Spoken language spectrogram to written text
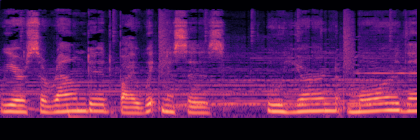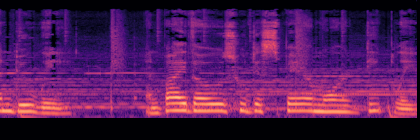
we are surrounded by witnesses who yearn more than do we, and by those who despair more deeply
